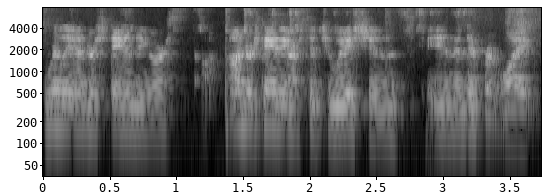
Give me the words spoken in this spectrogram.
really understanding our understanding our situations in a different light.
